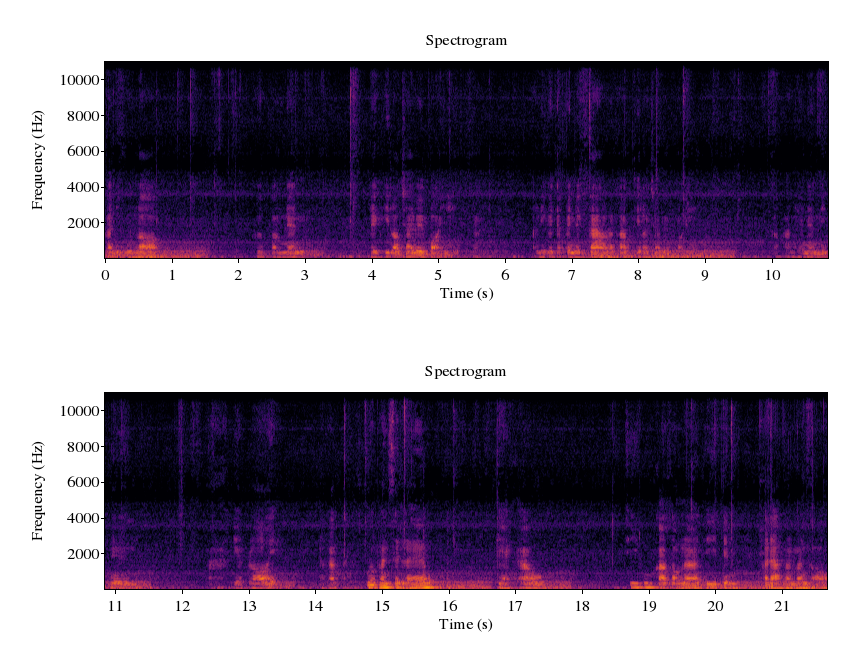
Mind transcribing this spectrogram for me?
พันอีกหนึ่งรอบ เพื่อความแน่นเหล็กที่เราใช้บ่อยๆอันนี้ก็จะเป็นเหล็กก้าวนะครับ ที่เราใช้บ่อยๆก็พันให้แน่นนิดนึงเรียบร้อยนะครับ เมื่อพันเสร็จแล้ว แกะเอา ที่หุ้มกาวสองหน้าที่เป็นกระดาษมันๆออก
